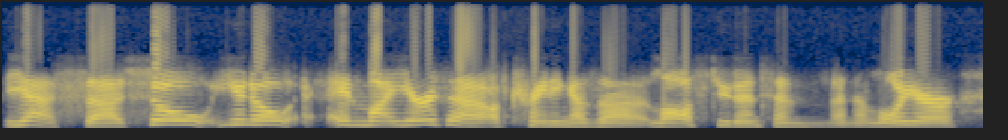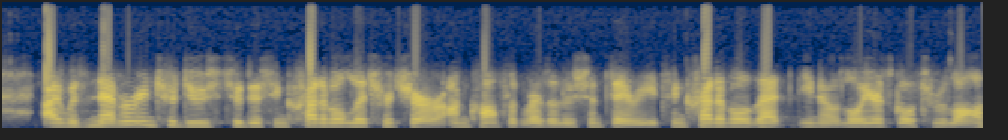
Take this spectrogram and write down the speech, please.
Yes. Uh, so, you know, in my years uh, of training as a law student and, and a lawyer, I was never introduced to this incredible literature on conflict resolution theory. It's incredible that, you know, lawyers go through law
